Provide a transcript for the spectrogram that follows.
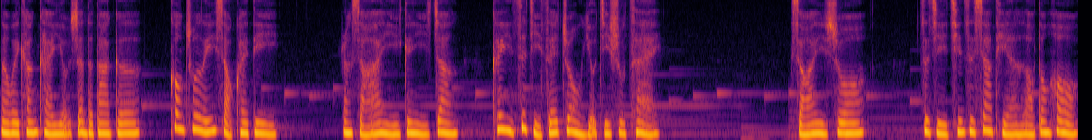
那位慷慨友善的大哥空出了一小块地，让小阿姨跟姨丈可以自己栽种有机蔬菜。小阿姨说，自己亲自下田劳动后，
